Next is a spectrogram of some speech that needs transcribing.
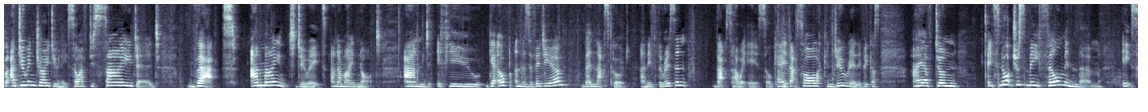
but I do enjoy doing it. So I've decided that I might do it and I might not. And if you get up and there's a video, then that's good. And if there isn't, that's how it is, okay? That's all I can do really because I have done, it's not just me filming them, it's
